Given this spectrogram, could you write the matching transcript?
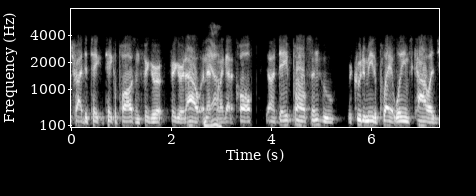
tried to take take a pause and figure figure it out. And that's Yeah. when I got a call. Uh, Dave Paulsen, who recruited me to play at Williams College,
